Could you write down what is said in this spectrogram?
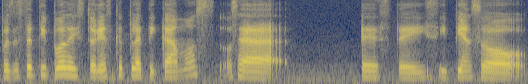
pues de este tipo de historias que platicamos, o sea, este, y si pienso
